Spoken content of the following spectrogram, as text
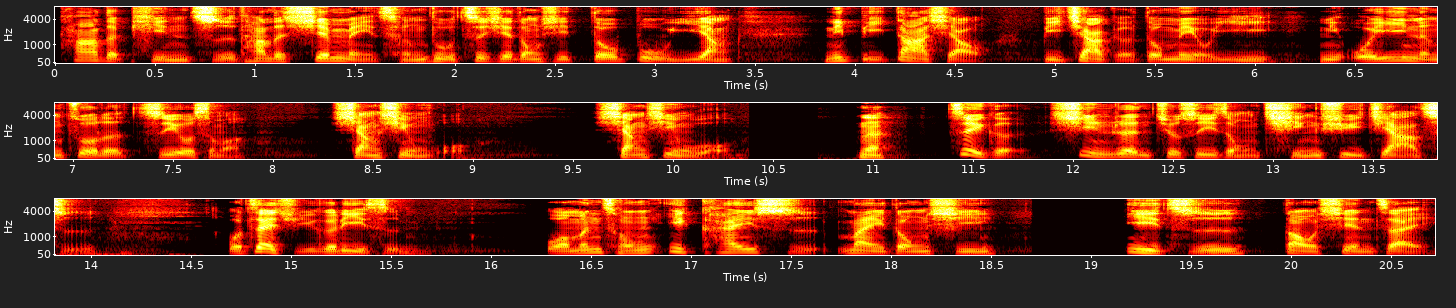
它的品质、它的鲜美程度这些东西都不一样。你比大小、比价格都没有意义。你唯一能做的只有什么？相信我，相信我。那。这个信任就是一种情绪价值。我再举一个例子，我们从一开始卖东西，一直到现在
